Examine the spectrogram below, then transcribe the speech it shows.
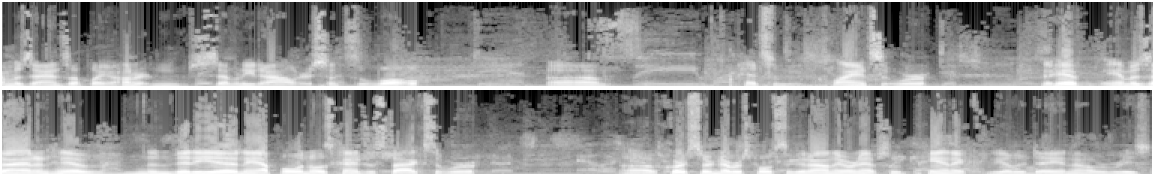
Amazon's up like one hundred and seventy dollars since the low. Um, had some clients that were that have Amazon and have Nvidia and Apple and those kinds of stocks that were. Uh, of course, they're never supposed to go down. They were in absolute panic the other day, and now everybody's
